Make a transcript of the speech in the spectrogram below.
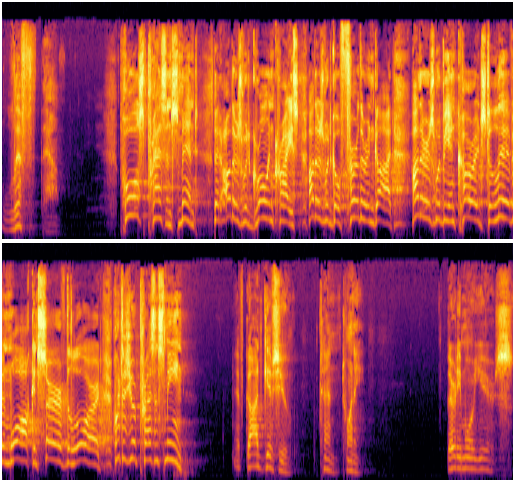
lift them? Paul's presence meant that others would grow in Christ, others would go further in God, others would be encouraged to live and walk and serve the Lord. What does your presence mean? If God gives you 10, 20, 30 more years,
